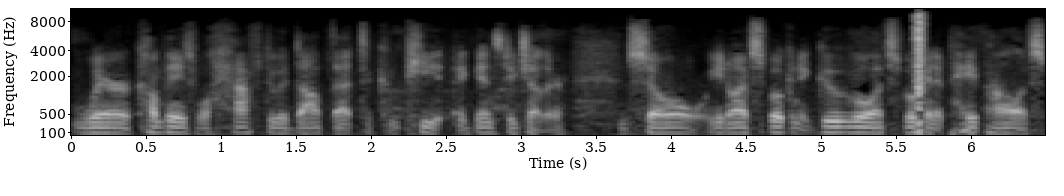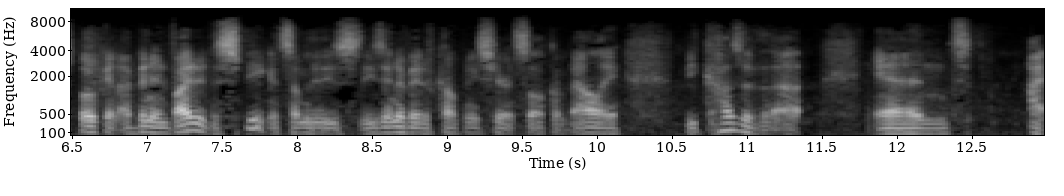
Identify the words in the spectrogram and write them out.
where companies will have to adopt that to compete against each other. So, you know, I've spoken at Google, I've spoken at PayPal, I've spoken, I've been invited to speak at some of these these innovative companies here in Silicon Valley because of that, and I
